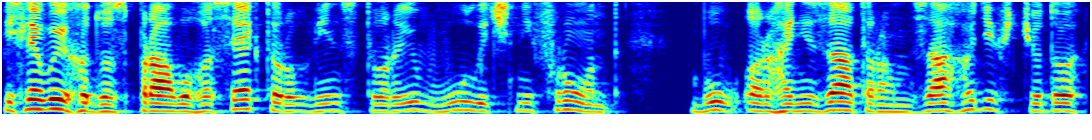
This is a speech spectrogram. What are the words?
Після виходу з правого сектору він створив вуличний фронт, був організатором заходів щодо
